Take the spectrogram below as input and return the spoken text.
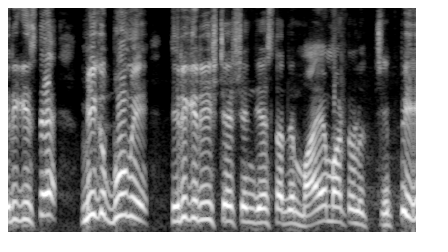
తిరిగి ఇస్తే మీకు భూమి తిరిగి రిజిస్ట్రేషన్ చేస్తారని మాయమాటలు చెప్పి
